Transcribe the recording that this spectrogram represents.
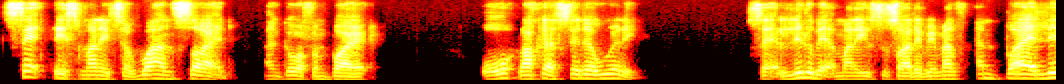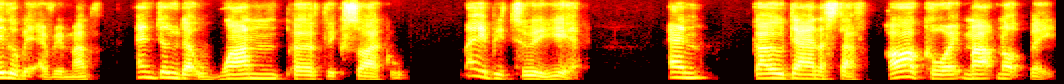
set this money to one side and go off and buy it. Or, like I said already, set a little bit of money aside every month and buy a little bit every month and do that one perfect cycle, maybe two a year, and go down the stuff. Hardcore, it might not be,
